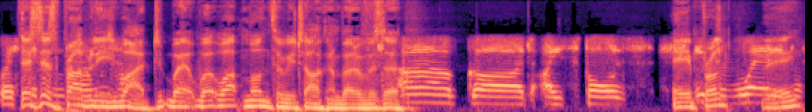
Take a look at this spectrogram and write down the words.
we're This is probably what, what? What month are we talking about? It was a Oh God, I suppose April, It's well, eh? bef-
